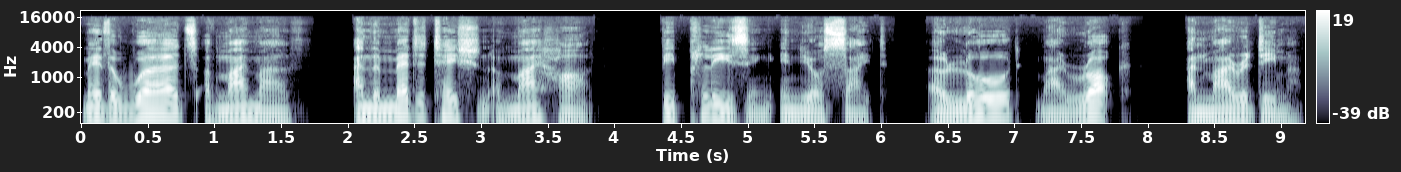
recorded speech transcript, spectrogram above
May the words of my mouth and the meditation of my heart be pleasing in your sight, O Lord, my rock and my redeemer.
